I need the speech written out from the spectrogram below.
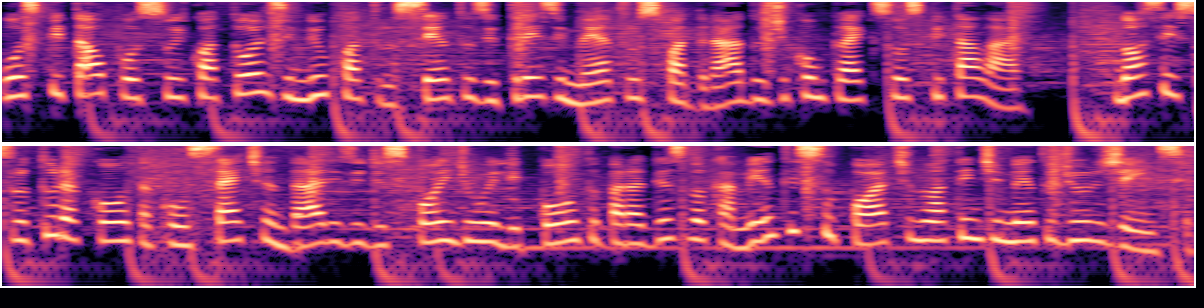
o hospital possui 14.413 metros quadrados de complexo hospitalar. Nossa estrutura conta com sete andares e dispõe de um heliponto para deslocamento e suporte no atendimento de urgência.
